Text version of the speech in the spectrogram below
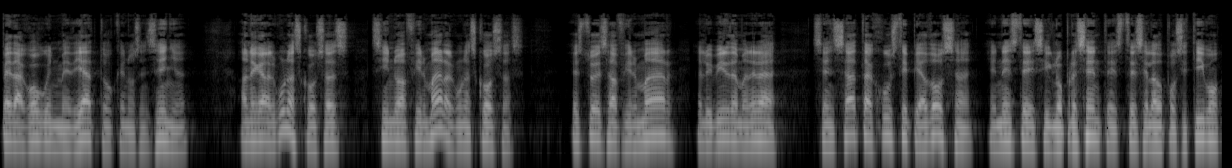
pedagogo inmediato que nos enseña a negar algunas cosas, sino a afirmar algunas cosas. Esto es afirmar el vivir de manera sensata, justa y piadosa en este siglo presente. Este es el lado positivo.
